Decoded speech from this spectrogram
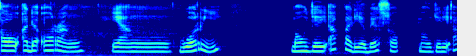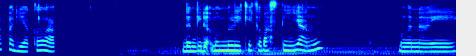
kalau ada orang yang worry mau jadi apa dia besok, mau jadi apa dia kelak, dan tidak memiliki kepastian mengenai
